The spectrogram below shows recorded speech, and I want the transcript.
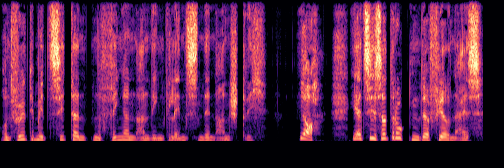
und fühlte mit zitternden Fingern an den glänzenden Anstrich. Ja, jetzt ist er drucken, der Firneis.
